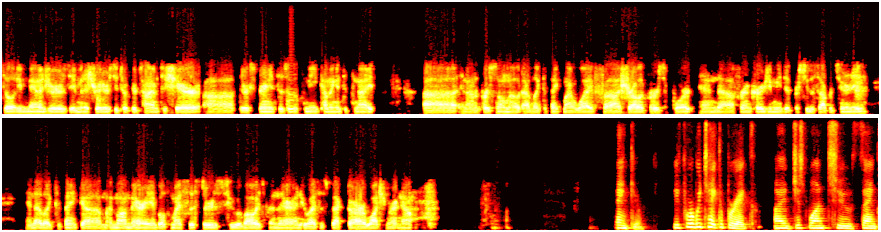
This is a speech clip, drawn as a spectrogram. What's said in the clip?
facility managers, the administrators who took their time to share uh, their experiences with me coming into tonight. Uh, and on a personal note, I'd like to thank my wife, uh, Charlotte, for her support and uh, for encouraging me to pursue this opportunity. And I'd like to thank uh, my mom, Mary, and both of my sisters who have always been there and who I suspect are watching right now. Thank you. Before we take a break, I just want to thank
